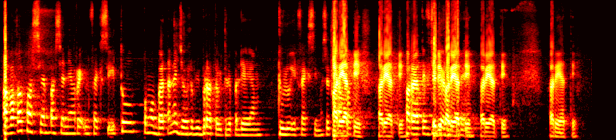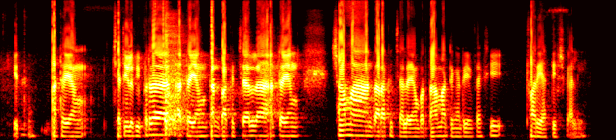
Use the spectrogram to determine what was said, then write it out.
Apakah pasien-pasien yang reinfeksi itu pengobatannya jauh lebih berat daripada yang dulu infeksi? Maksudnya apa? Variatif, variatif. Variatif jadi juga, dokter, variatif, variatif, variatif. Gitu. Ada yang jadi lebih berat, ada yang tanpa gejala, ada yang sama antara gejala yang pertama dengan reinfeksi variatif sekali.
